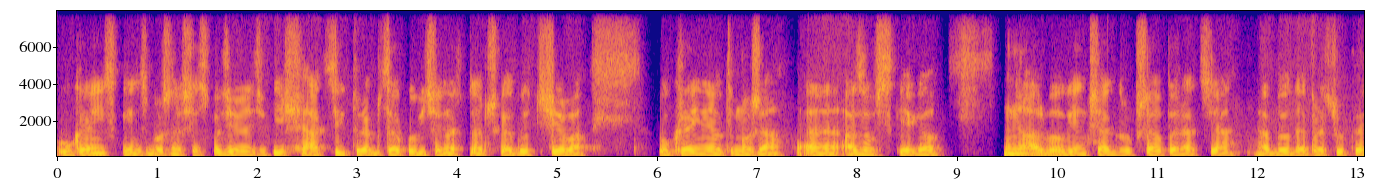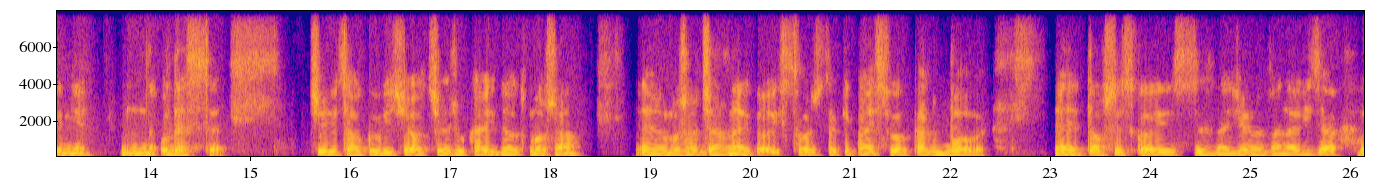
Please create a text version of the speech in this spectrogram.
ukraińskiej, więc można się spodziewać jakiejś akcji, która by całkowicie na, na przykład odcięła Ukrainę od Morza e, Azowskiego, no albo większa, grubsza operacja, aby odebrać Ukrainie mm, Odessę, czyli całkowicie odciąć Ukrainę od Morza Morza Czarnego i stworzyć takie państwo kadłubowe. E, to wszystko jest, znajdziemy w analizach e,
